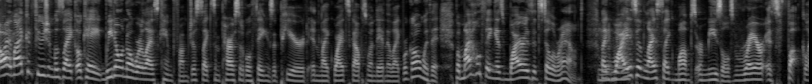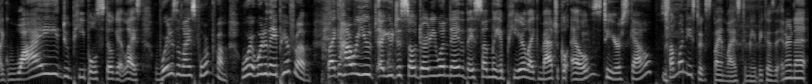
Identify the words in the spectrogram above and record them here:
oh, my, my confusion was like, okay, we don't know where lice came from. Just like some parasitical things appeared in like white scalps one day, and they're like, we're going with it. But my whole thing is, why is it still around? Like, why mm-hmm. isn't lice like mumps or measles rare as fuck? Like, why do people still get lice? Where does the lice form from? Where where do they appear from? Like, how are you? Are you just so dirty one day that they suddenly appear like magical elves to your scalp? Someone needs to explain lice to me because the internet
